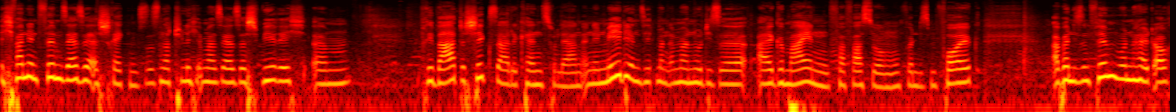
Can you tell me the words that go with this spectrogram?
Ich fand den Film sehr, sehr erschreckend. Es ist natürlich immer sehr, sehr schwierig, ähm, private Schicksale kennenzulernen. In den Medien sieht man immer nur diese allgemeinen Verfassungen von diesem Volk. Aber in diesem Film wurden halt auch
